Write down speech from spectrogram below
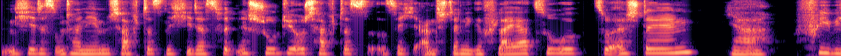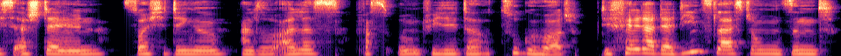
Nicht jedes Unternehmen schafft es, nicht jedes Fitnessstudio schafft es, sich anständige Flyer zu, zu erstellen. Ja, Freebies erstellen, solche Dinge, also alles, was irgendwie dazugehört. Die Felder der Dienstleistungen sind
